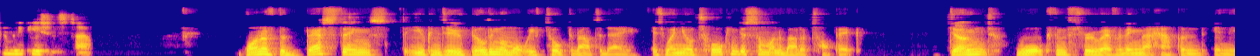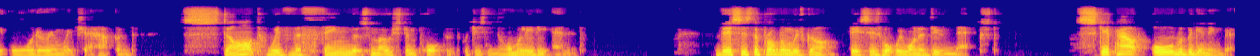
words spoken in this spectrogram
communication style? One of the best things that you can do, building on what we've talked about today, is when you're talking to someone about a topic, don't walk them through everything that happened in the order in which it happened. Start with the thing that's most important, which is normally the end. This is the problem we've got. This is what we want to do next. Skip out all the beginning bit.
